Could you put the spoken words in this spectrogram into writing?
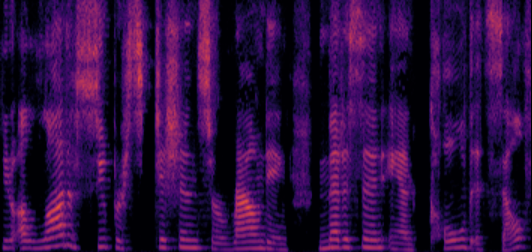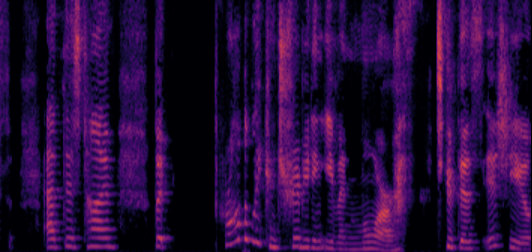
you know a lot of superstition surrounding medicine and cold itself at this time, but probably contributing even more to this issue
